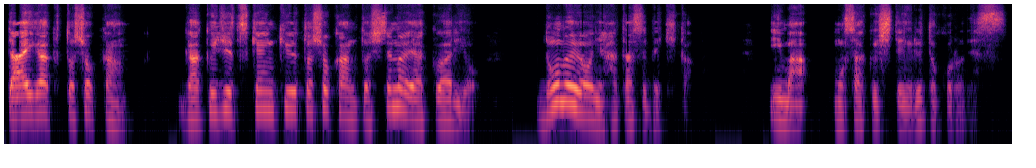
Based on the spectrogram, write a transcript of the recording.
大学図書館、学術研究図書館としての役割をどのように果たすべきか、今模索しているところです。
